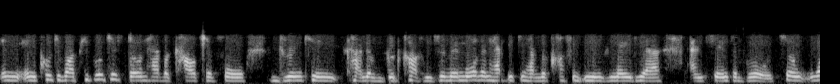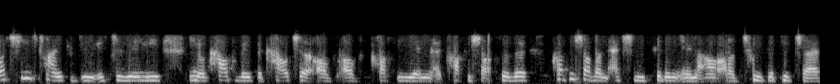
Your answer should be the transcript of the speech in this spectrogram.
in, in Cote d'Ivoire people just don't have a culture for drinking kind of good coffee, so they're more than happy to have the coffee beans made here and sent abroad. So what she's trying to do is to really, you know, cultivate the culture of of coffee and uh, coffee shop. So the coffee shop I'm actually sitting in, I'll, I'll tweet a picture.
